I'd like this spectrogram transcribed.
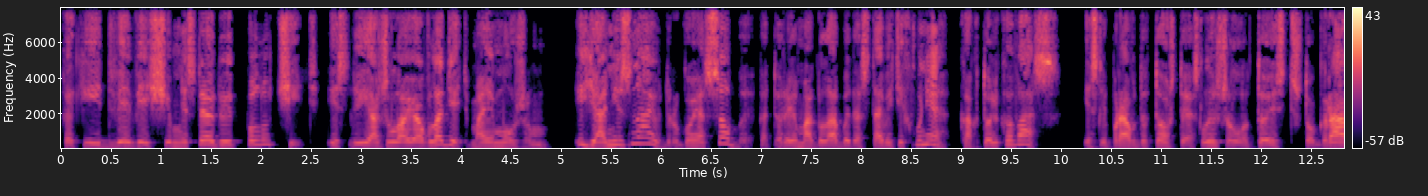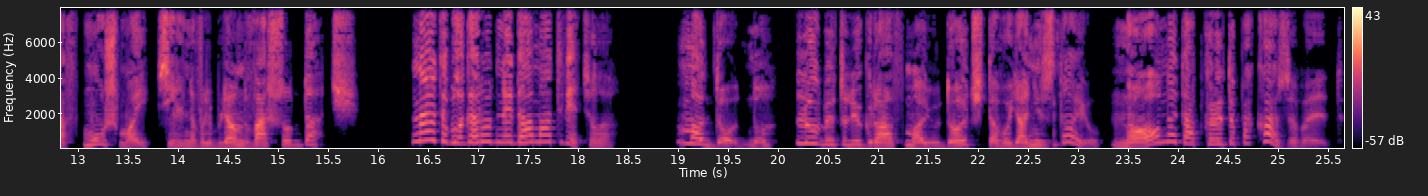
какие две вещи мне следует получить, если я желаю овладеть моим мужем и я не знаю другой особы, которая могла бы доставить их мне, как только вас. Если правда то, что я слышала, то есть, что граф, муж мой, сильно влюблен в вашу дочь». На это благородная дама ответила. «Мадонна, любит ли граф мою дочь, того я не знаю, но он это открыто показывает.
